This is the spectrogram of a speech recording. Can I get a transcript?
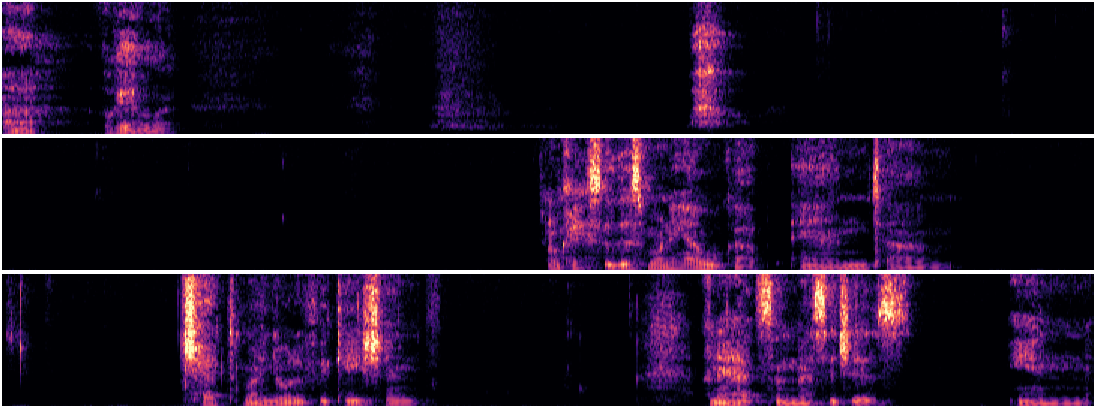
Uh, okay, hold on. Okay, so this morning I woke up and um, checked my notifications and I had some messages in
